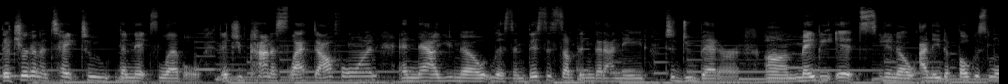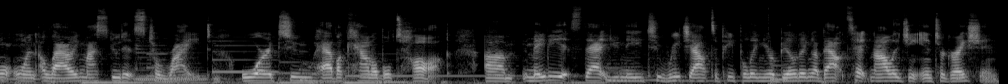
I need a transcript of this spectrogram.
that you're going to take to the next level that you've kind of slacked off on and now you know listen this is something that i need to do better. Um, maybe it's you know i need to focus more on allowing my students to write or to have accountable talk. Um, maybe it's that you need to reach out to people in your building about technology integration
